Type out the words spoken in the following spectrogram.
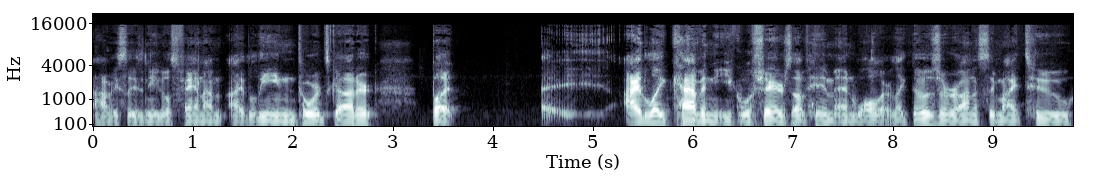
obviously, as an Eagles fan, I'm I lean towards Goedert, but. I, I like having equal shares of him and Waller. Like those are honestly my two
